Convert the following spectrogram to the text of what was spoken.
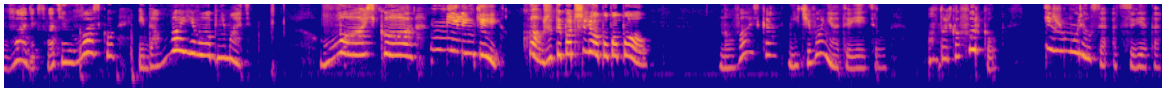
Вадик схватил Ваську и давай его обнимать. «Васька, миленький, как же ты под шляпу попал?» Но Васька ничего не ответил. Он только фыркал и жмурился от света.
